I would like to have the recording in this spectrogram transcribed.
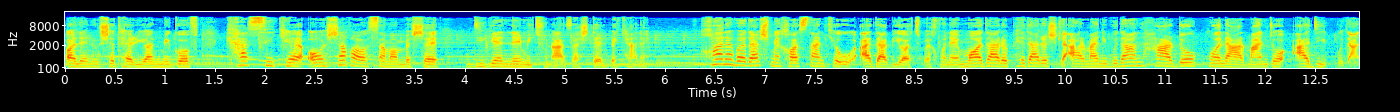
آلنوش تریان می‌گفت کسی که عاشق آسمان بشه دیگه نمی‌تونه ازش دل بکنه. خانوادش می‌خواستن که او ادبیات بخونه. مادر و پدرش که ارمنی بودن هر دو هنرمند و ادیب بودن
